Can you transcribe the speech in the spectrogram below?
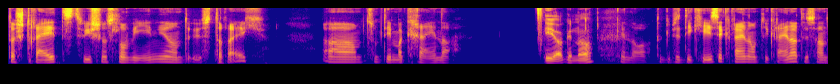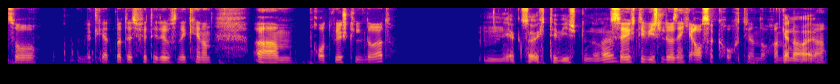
der Streit zwischen Slowenien und Österreich ähm, zum Thema Kreiner. Ja, genau. Genau, da gibt es ja die Käsekreiner und die Kreiner, die sind so erklärt man das für die, die es nicht kennen, ähm, Bratwürsteln dort. Hm, ja, gesöchte Wirsteln, oder? Gesöchte Wirsteln, die eigentlich außerkocht werden nachher. Genau, noch, ja.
